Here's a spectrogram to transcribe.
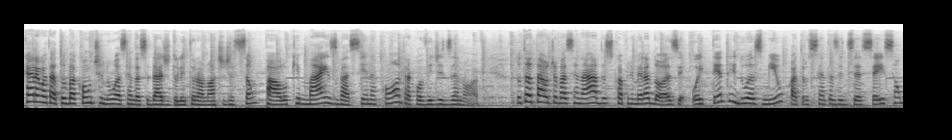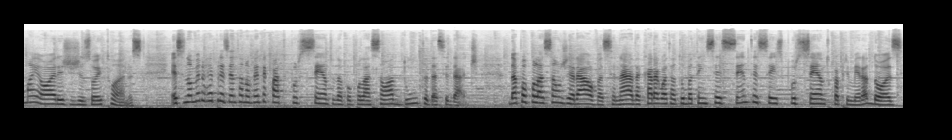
Caraguatatuba continua sendo a cidade do litoral norte de São Paulo que mais vacina contra a Covid-19. Do total de vacinados com a primeira dose, 82.416 são maiores de 18 anos. Esse número representa 94% da população adulta da cidade. Da população geral vacinada, Caraguatatuba tem 66% com a primeira dose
